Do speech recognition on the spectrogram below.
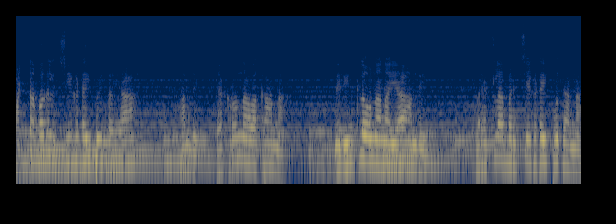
పట్టబగలి చీకటి అయిపోయిందయ్యా అంది. ఎక్కడున్నావా అక్క అన్న? నేను ఇంట్లో ఉన్నానయ్యా అంది. మరి ఎట్లా మరి చీకటి అయిపోతే అన్న?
